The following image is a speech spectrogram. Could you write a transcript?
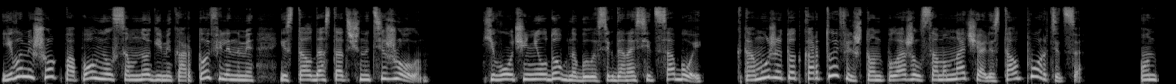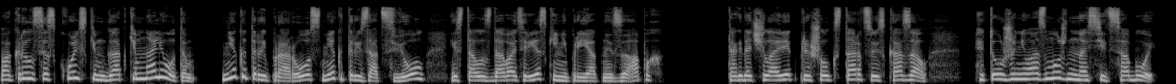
его мешок пополнился многими картофелинами и стал достаточно тяжелым. Его очень неудобно было всегда носить с собой. К тому же тот картофель, что он положил в самом начале, стал портиться. Он покрылся скользким гадким налетом. Некоторый пророс, некоторый зацвел и стал издавать резкий неприятный запах. Тогда человек пришел к старцу и сказал, «Это уже невозможно носить с собой.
